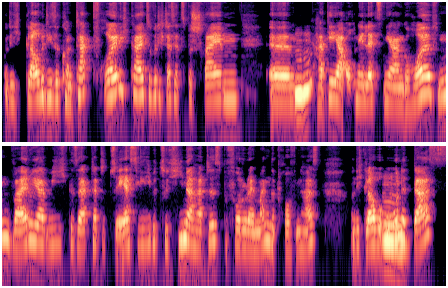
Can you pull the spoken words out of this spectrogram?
Und ich glaube, diese Kontaktfreudigkeit, so würde ich das jetzt beschreiben, ähm, mhm. hat dir ja auch in den letzten Jahren geholfen, weil du ja, wie ich gesagt hatte, zuerst die Liebe zu China hattest, bevor du deinen Mann getroffen hast. Und ich glaube, mhm. ohne das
